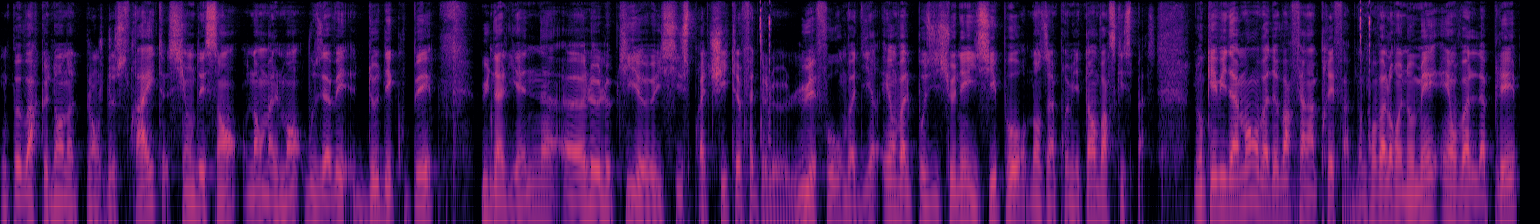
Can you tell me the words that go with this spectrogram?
On peut voir que dans notre planche de sprite, si on descend, normalement, vous avez deux découpés, une alien, euh, le, petit euh, ici spreadsheet, en fait l'UFO on va dire, et on va le positionner ici pour, dans un premier temps, voir ce qui se passe. Donc évidemment, on va devoir faire un préfab. Donc on va le renommer et on va l'appeler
